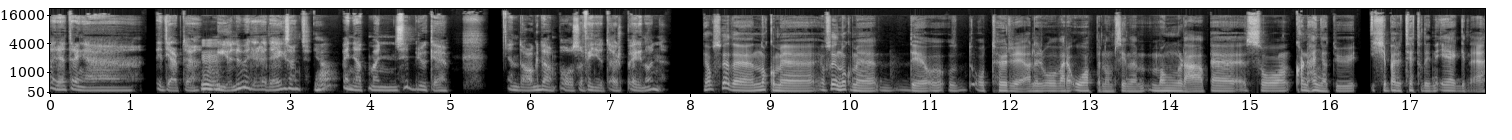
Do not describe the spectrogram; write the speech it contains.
Her trenger jeg litt hjelp til'. Mm. Mye lurere det, ikke sant? Ja. Enn at man bruker en dag da, på å finne ut det på egen hånd. Ja, og så er det noe med, det, noe med det å, å, å tørre, eller å være åpen om sine mangler. Eh, så kan det hende at du ikke bare tetter dine egne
